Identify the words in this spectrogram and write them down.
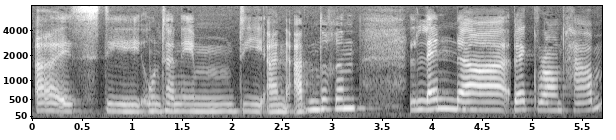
als die Unternehmen, die einen anderen Länder-Background haben?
